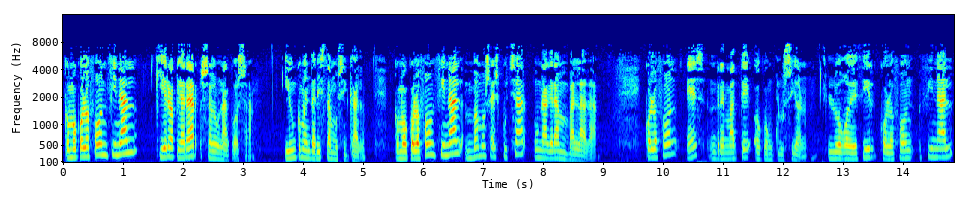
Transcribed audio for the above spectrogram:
Como colofón final, quiero aclarar solo una cosa. Y un comentarista musical. Como colofón final, vamos a escuchar una gran balada. Colofón es remate o conclusión. Luego decir colofón final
